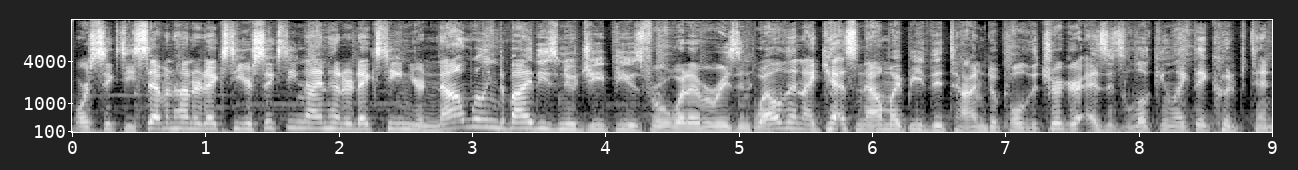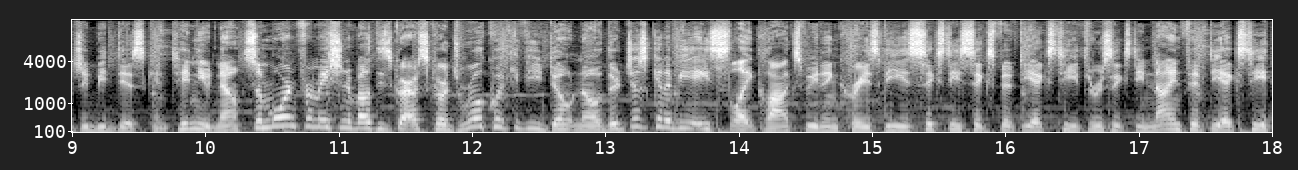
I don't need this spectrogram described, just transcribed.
or 6700 XT or 6900 XT and you're not willing to buy these new GPUs for whatever reason, well then I guess now might be the time to pull the trigger as it's looking like they could potentially be discontinued. Now, some more information about these graphics cards real quick if you don't know, they're just going to be a slight clock speed increase, the 6650 XT through 6950 XT,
